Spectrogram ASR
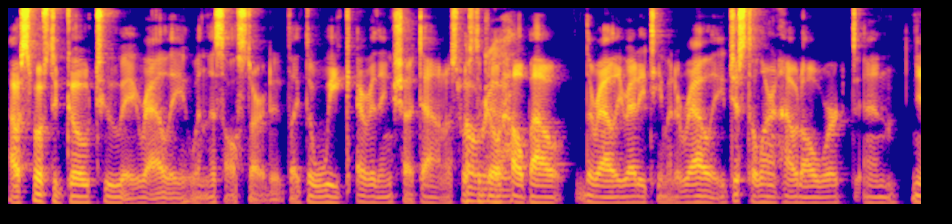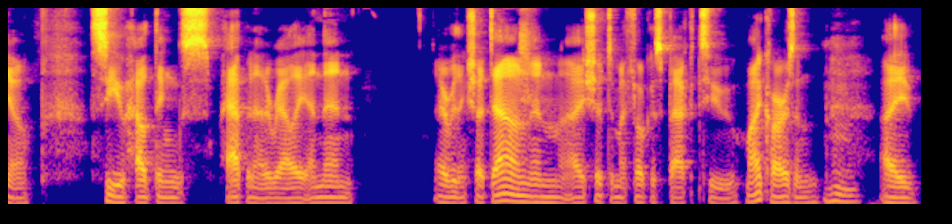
I was supposed to go to a rally when this all started. Like the week everything shut down, I was supposed Oh, to go help out the rally ready team at a rally just to learn how it all worked and, you know, see how things happen at a rally. And then everything shut down and I shifted my focus back to my cars and mm-hmm. I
